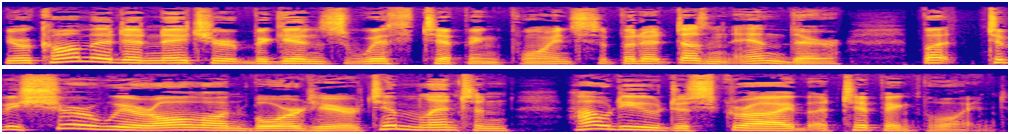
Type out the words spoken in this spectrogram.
your comment in Nature begins with tipping points, but it doesn't end there. But to be sure we're all on board here, Tim Lenton, how do you describe a tipping point?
